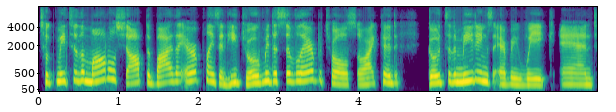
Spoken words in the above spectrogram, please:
took me to the model shop to buy the airplanes and he drove me to Civil Air Patrol so I could go to the meetings every week and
